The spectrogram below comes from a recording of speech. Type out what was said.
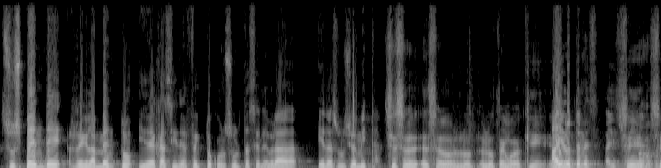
suspende reglamento y deja sin efecto consulta celebrada en Asunción Mita. Sí, eso, eso lo, tengo aquí. Ahí lo tenés. Ahí, sí, sí.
